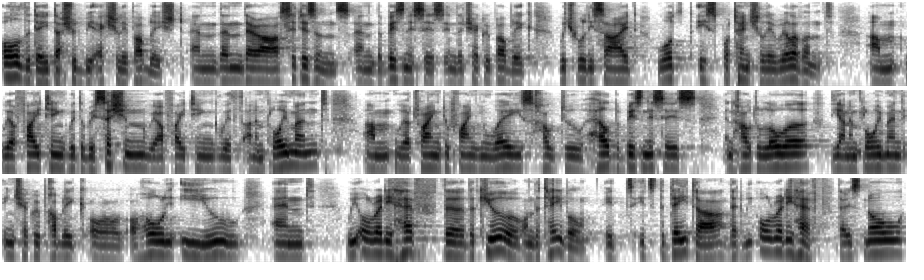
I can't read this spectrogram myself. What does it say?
All the data should be actually published. And then there are citizens and the businesses in the Czech Republic which will decide what is potentially relevant. Um, we are fighting with the recession, we are fighting with unemployment, um, we are trying to find new ways how to help businesses and how to lower the unemployment in Czech Republic or, or whole EU. And we already have the, the cure on the table. It, it's the data that we already have. There is no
